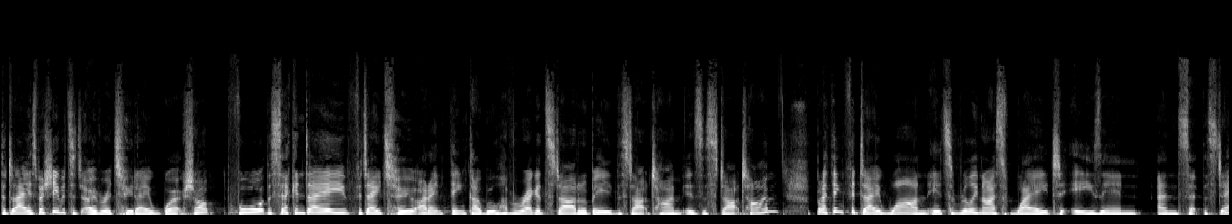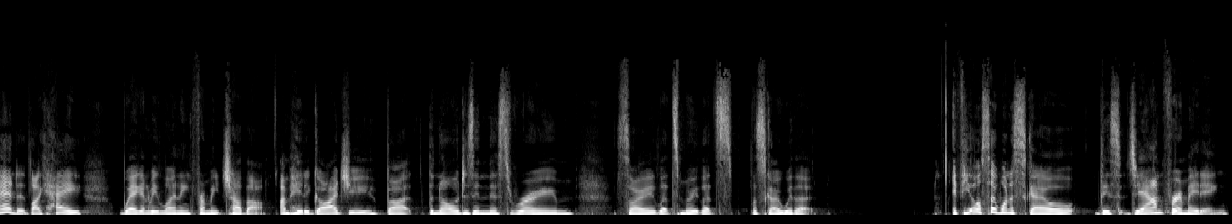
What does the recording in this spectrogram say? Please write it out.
the day, especially if it's over a two day workshop. For the second day, for day two, I don't think I will have a ragged start. It'll be the start time is the start time. But I think for day one, it's a really nice way to ease in and set the standard. Like, hey, we're going to be learning from each other. I'm here to guide you, but the knowledge is in this room. So let's move, let's let's go with it. If you also want to scale this down for a meeting,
